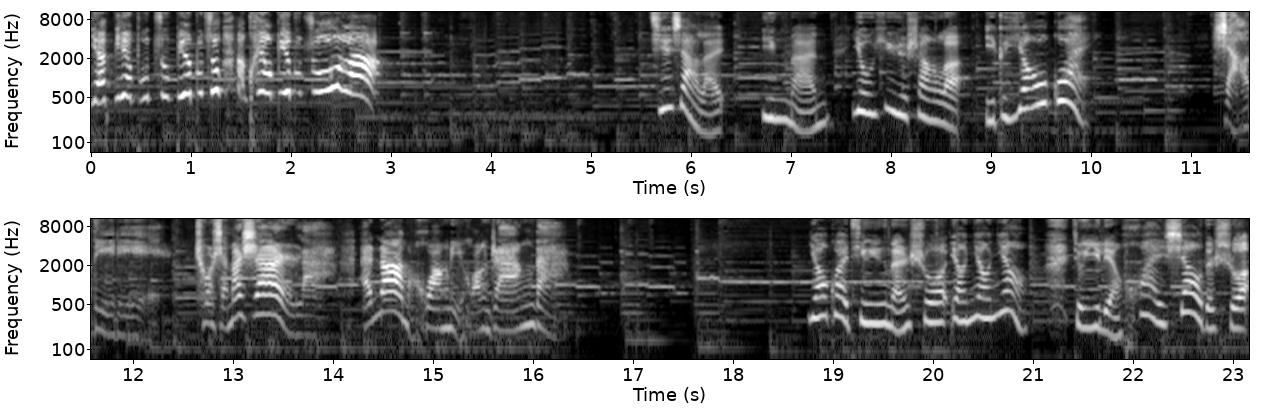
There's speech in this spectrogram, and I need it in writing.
呀，憋不住，憋不住啊，快要憋不住了。接下来，英男又遇上了一个妖怪。小弟弟，出什么事儿了？还那么慌里慌张的。妖怪听英男说要尿尿，就一脸坏笑的说。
